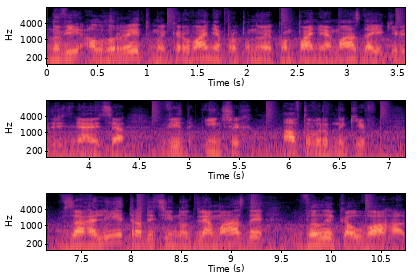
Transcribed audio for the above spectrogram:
нові алгоритми керування пропонує компанія Mazda, які відрізняються від інших автовиробників. Взагалі, традиційно для Mazda велика увага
